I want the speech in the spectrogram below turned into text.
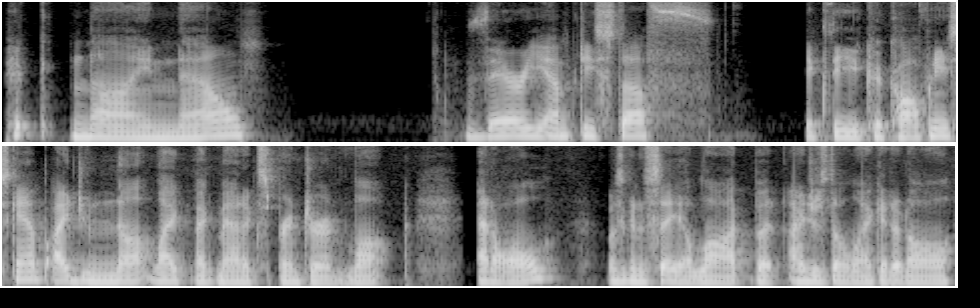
Pick nine now. Very empty stuff. The cacophony scamp. I do not like magmatic sprinter at all I was going to say a lot, but I just don't like it at all.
